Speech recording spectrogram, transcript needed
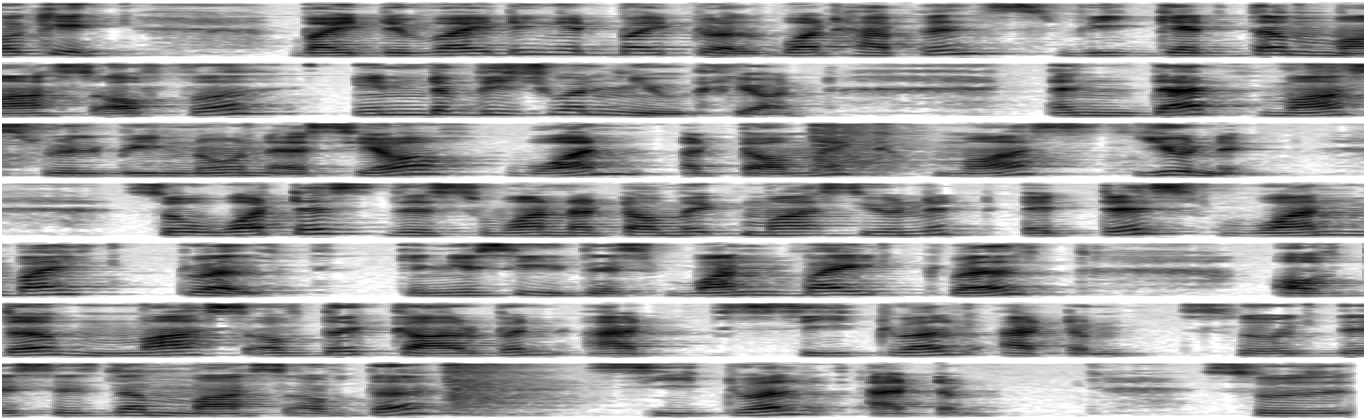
okay by dividing it by 12 what happens we get the mass of a individual nucleon and that mass will be known as your one atomic mass unit. So what is this one atomic mass unit? It is 1 by 12. Can you see this 1 by 12 of the mass of the carbon at C12 atom. So this is the mass of the C12 atom. so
